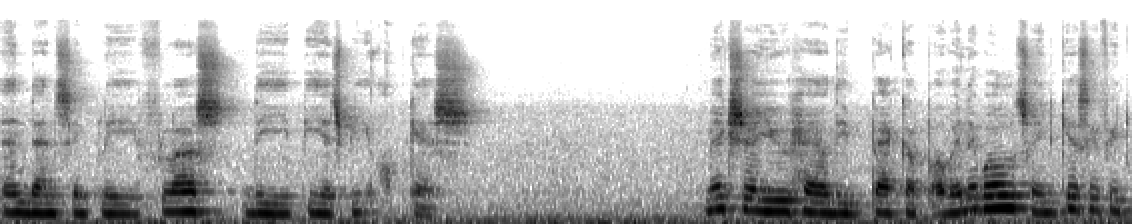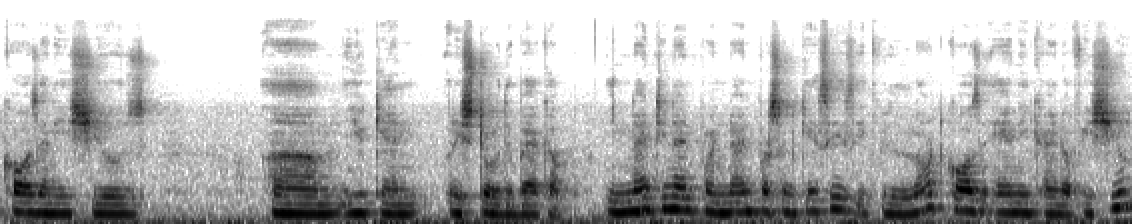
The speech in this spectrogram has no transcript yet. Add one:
and then simply flush the PHP opcache make sure you have the backup available so in case if it cause any issues um, you can restore the backup. In 99.9% cases it will not cause any kind of issue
